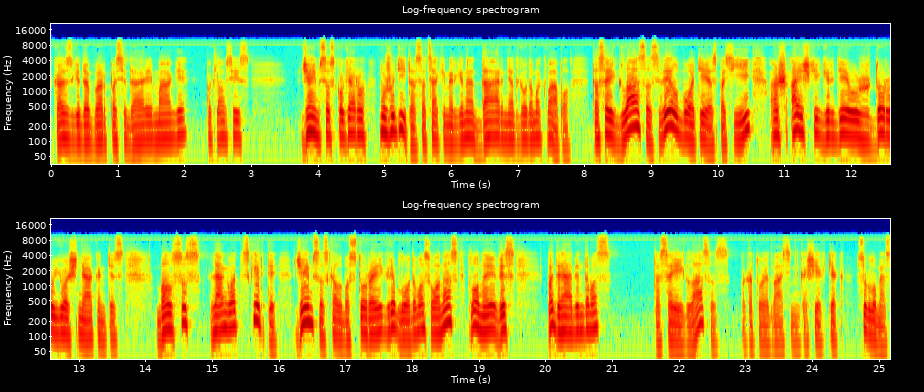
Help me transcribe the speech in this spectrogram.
Kasgi dabar pasidarė magė, paklausė jis. Džeimsas, ko gero, nužudytas, atsakė mergina, dar net gaudama kvapo. Tasai glasas vėl buvo atėjęs pas jį, aš aiškiai girdėjau už durų juo šnekantis. Balsus lengva atskirti. Džeimsas kalba storai, grebluodamas, o anas plonai vis padrebindamas. Tasai glasas, pakartojo dvasininkas šiek tiek suglumęs.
